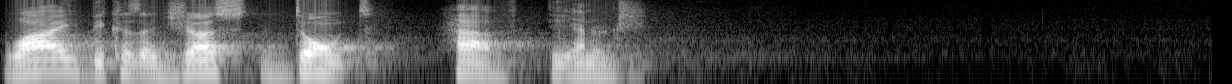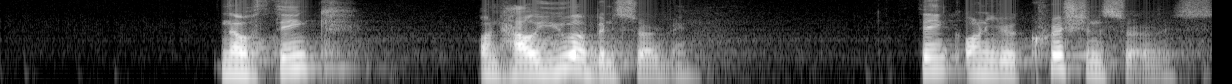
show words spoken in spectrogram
Why? Because I just don't have the energy. Now, think on how you have been serving think on your Christian service.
